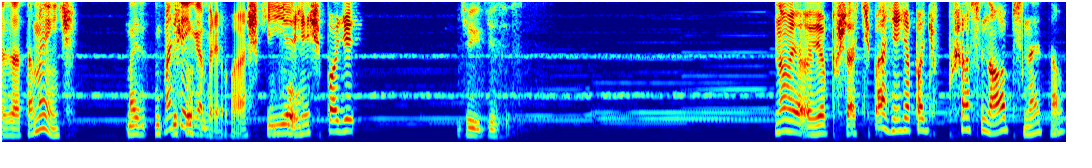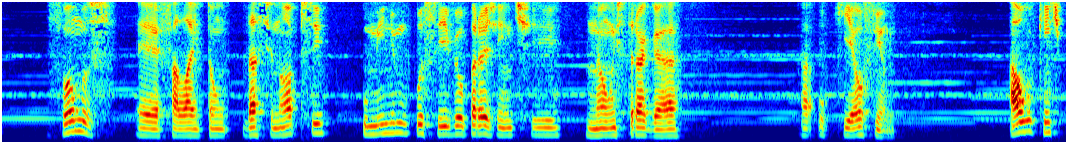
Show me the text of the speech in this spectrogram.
Exatamente. Mas, Mas sim, eu... Gabriel, acho que Vou... a gente pode. Diz isso. Não, eu ia puxar, tipo, a gente já pode puxar uma sinopse, né, tal. Vamos é, falar então da sinopse o mínimo possível para a gente não estragar a, o que é o filme. Algo que a gente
